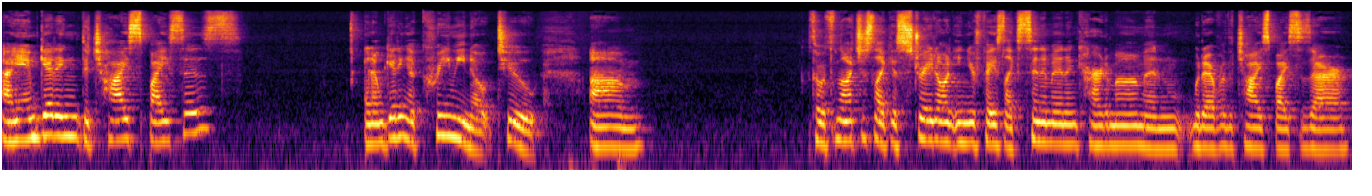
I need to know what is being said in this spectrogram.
I am getting the chai spices and I'm getting a creamy note too. Um, so it's not just like a straight on in your face like cinnamon and cardamom and whatever the chai spices are.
